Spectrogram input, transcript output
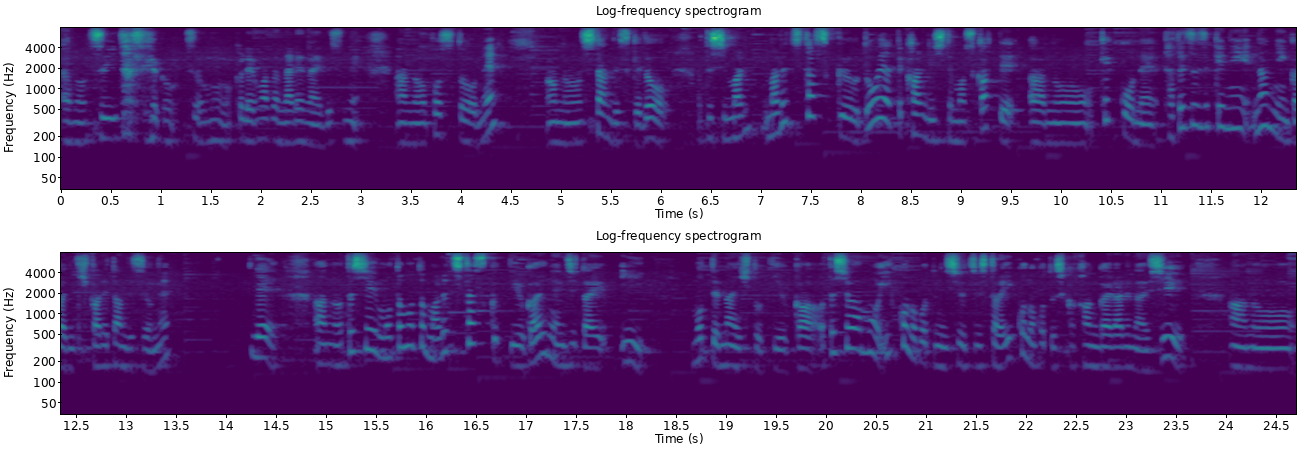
あのツイートっていうかもうこれまだ慣れないですねあのポストをねあのしたんですけど私マルマルチタスクをどうやって管理してますかってあの結構ね立て続けに何人かに聞かれたんですよね。であの私もともとマルチタスクっていう概念自体いい持ってない人っていうか私はもう1個のことに集中したら1個のことしか考えられないしあの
